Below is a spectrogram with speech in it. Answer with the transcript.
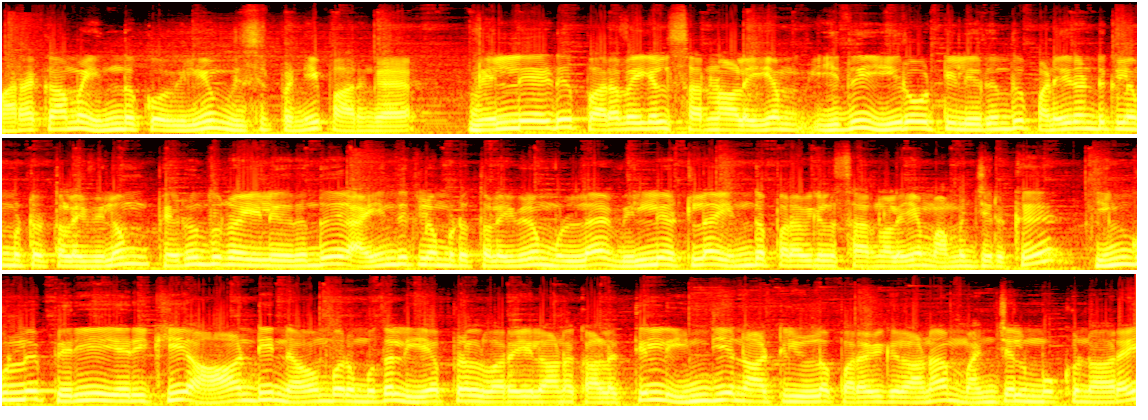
மறக்காம இந்த கோவிலையும் விசிட் பண்ணி பாருங்க. வெள்ளேடு பறவைகள் சரணாலயம். இது ஈரோட்டிலிருந்து பனிரெண்டு கிலோமீட்டர் தொலைவிலும் பெருந்துறையிலிருந்து ஐந்து கிலோமீட்டர் தொலைவிலும் உள்ள வில்லேட்டில் இந்த பறவைகள் சரணாலயம் அமைஞ்சிருக்கு. இங்குள்ள பெரிய ஏரிக்கு ஆண்டி நவம்பர் முதல் ஏப்ரல் வரையிலான காலத்தில் இந்திய நாட்டில் உள்ள பறவைகளான மஞ்சள் மூக்கு நாரை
